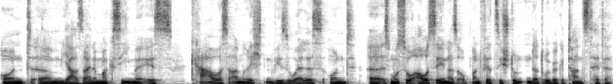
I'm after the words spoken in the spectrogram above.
Und ähm, ja, seine Maxime ist, Chaos anrichten, visuelles. Und äh, es muss so aussehen, als ob man 40 Stunden darüber getanzt hätte.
